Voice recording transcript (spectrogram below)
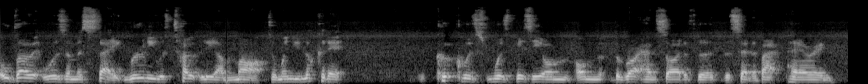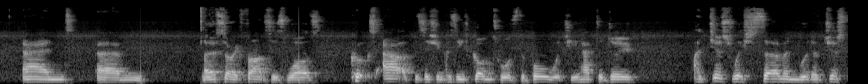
although it was a mistake, Rooney was totally unmarked. And when you look at it Cook was, was busy on, on the right hand side of the, the centre back pairing, and um, uh, sorry, Francis was. Cook's out of position because he's gone towards the ball, which he had to do. I just wish Surman would have just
